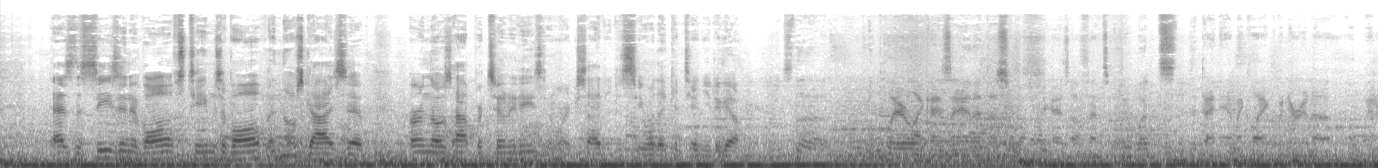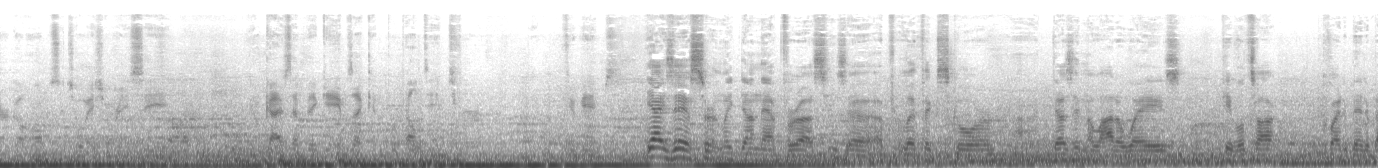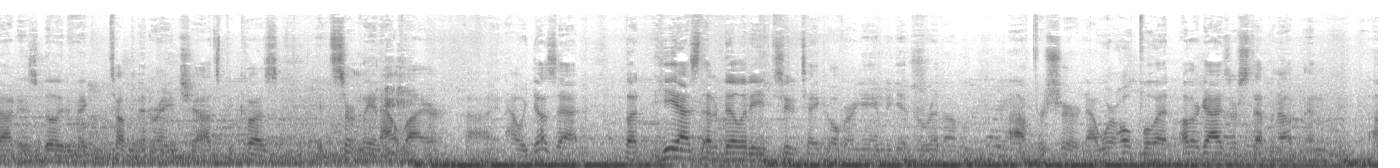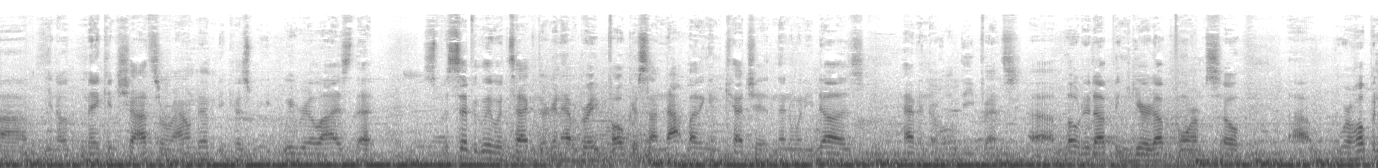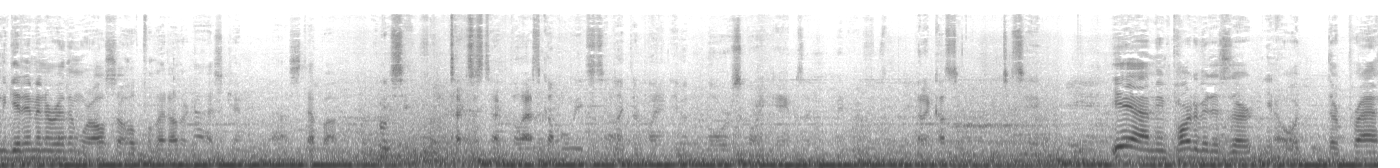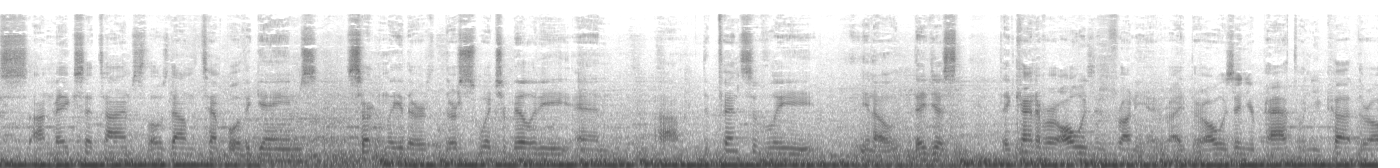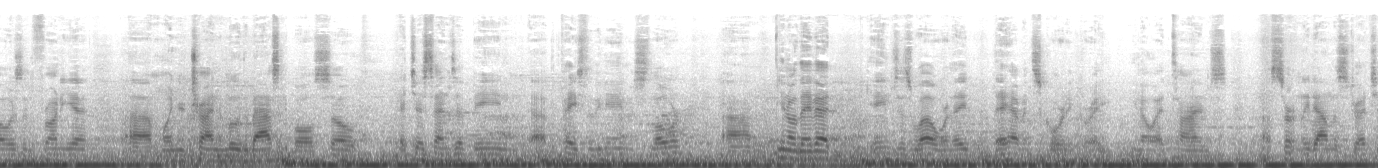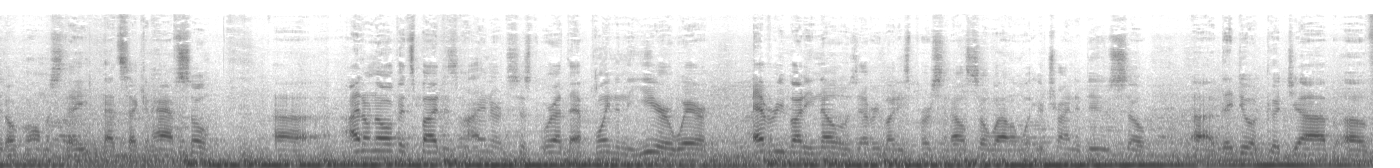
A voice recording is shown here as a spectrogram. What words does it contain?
as the season evolves, teams evolve, and those guys have earned those opportunities, and we're excited to see where they continue to go. What's the, the player like Izaiah that does so well for you guys offensively? What's the dynamic like when you're in a, a win or go home situation where you see you know, guys have big games that can propel teams for few games? Yeah, Izaiah's certainly done that for us. He's a, a prolific scorer, uh, does it in a lot of ways. People talk quite a bit about his ability to make tough mid-range shots because it's certainly an outlier uh, in how he does that. But he has that ability to take over a game to get in a rhythm uh, for sure. Now we're hopeful that other guys are stepping up and uh, you know making shots around him because we, we realize that specifically with Tech they're going to have a great focus on not letting him catch it, and then when he does, having their whole defense uh, loaded up and geared up for him. So uh, we're hoping to get him in a rhythm. We're also hopeful that other guys can uh, step up. We've seen from Texas Tech the last couple weeks. It seems like they're playing even lower scoring games than maybe we've been accustomed to seeing. Yeah, I mean, part of it is their, you know, their press on makes at times slows down the tempo of the games. Certainly, their their switch ability and um, defensively, you know, they just they kind of are always in front of you, right? They're always in your path when you cut. They're always in front of you um, when you're trying to move the basketball. So it just ends up being uh, the pace of the game is slower. Um, you know, they've had games as well where they they haven't scored it great you know, at times, uh, certainly down the stretch at Oklahoma State in that second half. So uh, I don't know if it's by design or it's just we're at that point in the year where everybody knows everybody's personnel so well and what you're trying to do. So uh, they do a good job of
